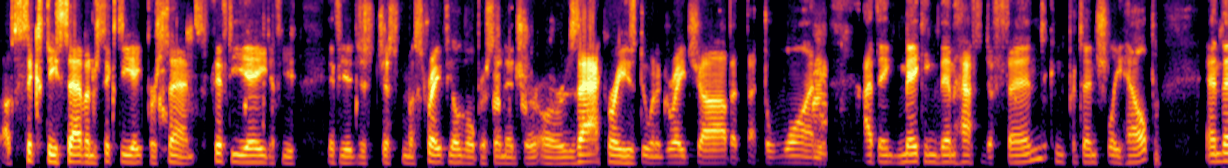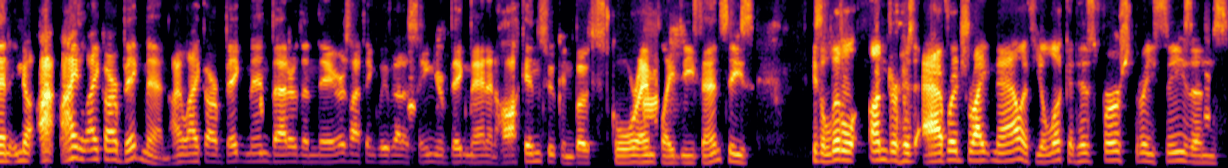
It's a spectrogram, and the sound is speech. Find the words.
of 67 or 68 percent, 58 if you if you just just from a straight field goal percentage, or, or Zachary's doing a great job at, at the one. I think making them have to defend can potentially help. And then, you know, I, I, like our big men. I like our big men better than theirs. I think we've got a senior big man in Hawkins who can both score and play defense. He's he's a little under his average right now. If you look at his first three seasons,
